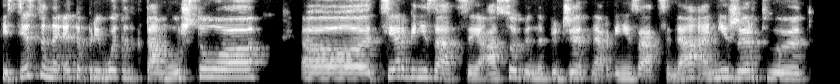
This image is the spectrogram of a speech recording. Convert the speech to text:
Естественно, это приводит к тому, что э, те организации, особенно бюджетные организации, да, они жертвуют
